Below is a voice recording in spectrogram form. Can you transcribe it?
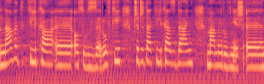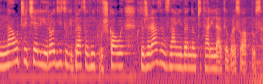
nawet kilka e, osób z zerówki przeczyta kilka zdań. Mamy również nauczycieli, rodziców i pracowników szkoły, którzy razem z nami będą czytali lalkę Bolesława Prusa.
